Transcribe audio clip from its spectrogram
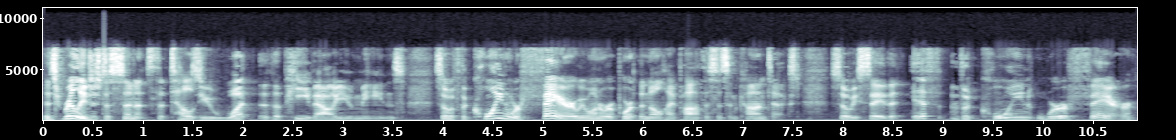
It's really just a sentence that tells you what the p-value means. So if the coin were fair, we want to report the null hypothesis in context. So we say that if the coin were fair,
